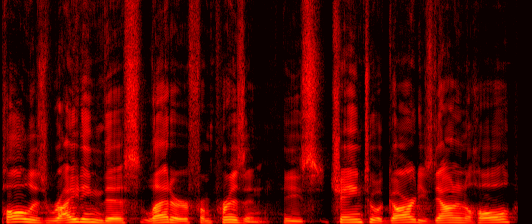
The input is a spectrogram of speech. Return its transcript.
Paul is writing this letter from prison. He's chained to a guard, he's down in a hole.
